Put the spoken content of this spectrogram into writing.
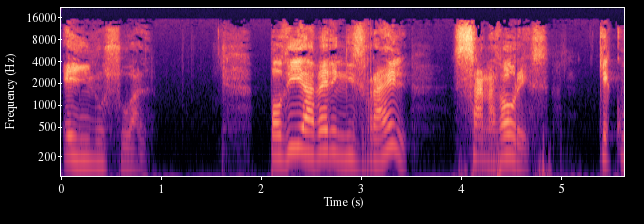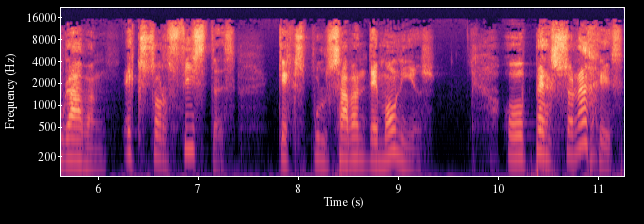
e inusual. Podía haber en Israel sanadores que curaban, exorcistas que expulsaban demonios, o personajes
